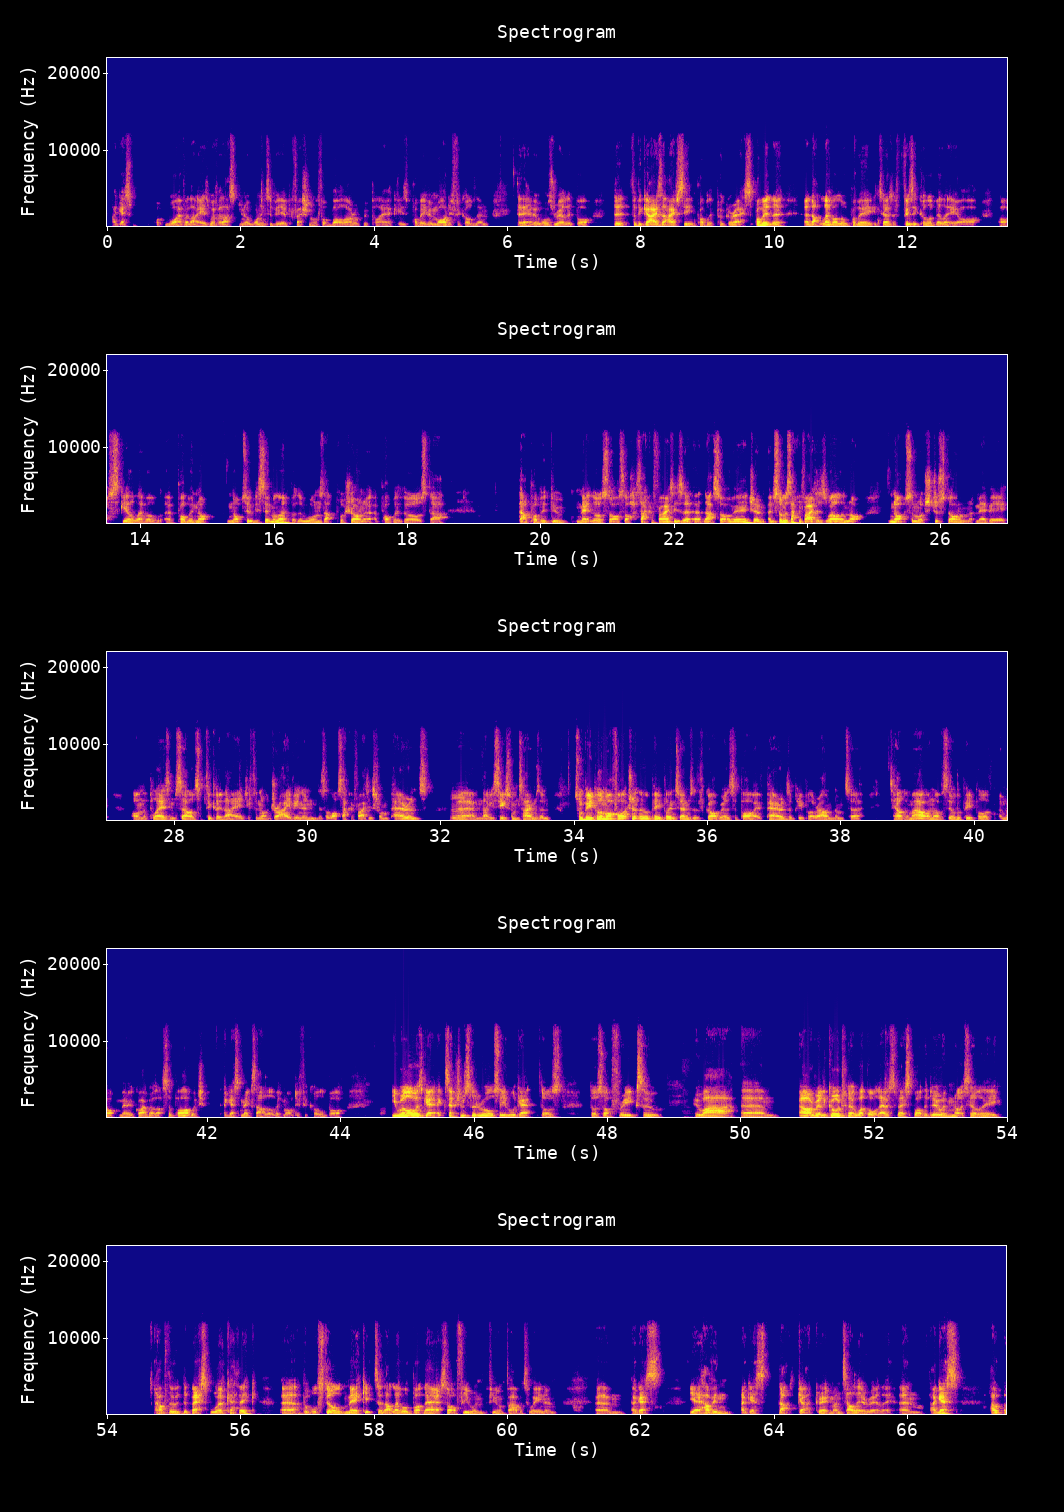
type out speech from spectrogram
I guess, whatever that is, whether that's you know wanting to be a professional footballer or rugby player, is probably even more difficult than than it ever was really. But the, for the guys that I've seen probably progress, probably at the at that level, or probably in terms of physical ability or or skill level, are probably not not too dissimilar. But the ones that push on are, are probably those that that probably do make those sort of, sort of sacrifices at, at, that sort of age, and, and some of the sacrifices as well are not not so much just on maybe on the players themselves, particularly at that age if they're not driving, and there's a lot of sacrifices from parents mm. um, that you see sometimes. And some people are more fortunate than other people in terms of they've got really supportive parents and people around them to to help them out, and obviously other people have not maybe quite got that support, which I guess makes that a little bit more difficult. But you will always get exceptions to the rule, so you will get those those sort of freaks who who are um, are really good at what whatever sport they do, and not necessarily have the, the best work ethic, uh, but will still make it to that level. But they're sort of few and few and far between, and um, I guess yeah, having I guess that great mentality really, and I guess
